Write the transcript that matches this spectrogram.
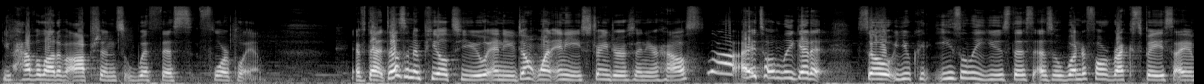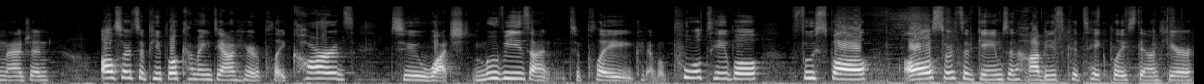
you have a lot of options with this floor plan. If that doesn't appeal to you and you don't want any strangers in your house, well, I totally get it. So you could easily use this as a wonderful rec space, I imagine. All sorts of people coming down here to play cards, to watch movies, on, to play, you could have a pool table, foosball, all sorts of games and hobbies could take place down here.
